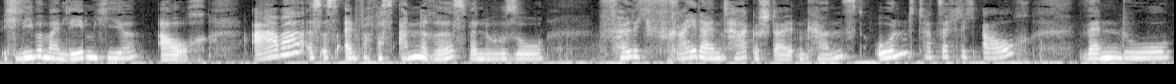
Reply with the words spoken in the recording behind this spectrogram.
Ich liebe mein Leben hier auch. Aber es ist einfach was anderes, wenn du so völlig frei deinen Tag gestalten kannst und tatsächlich auch, wenn du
